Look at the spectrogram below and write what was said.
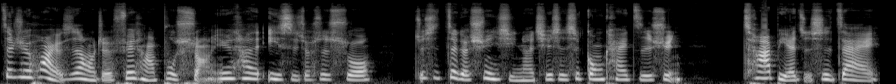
这句话也是让我觉得非常不爽，因为他的意思就是说，就是这个讯息呢其实是公开资讯，差别只是在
